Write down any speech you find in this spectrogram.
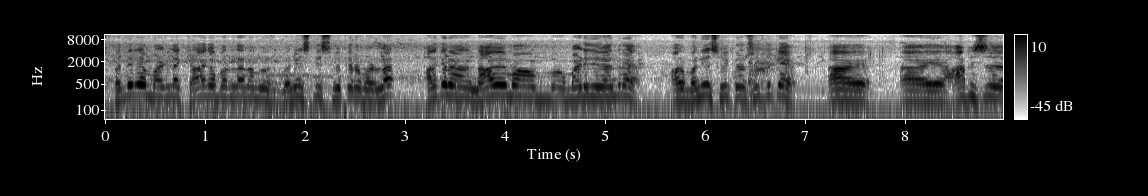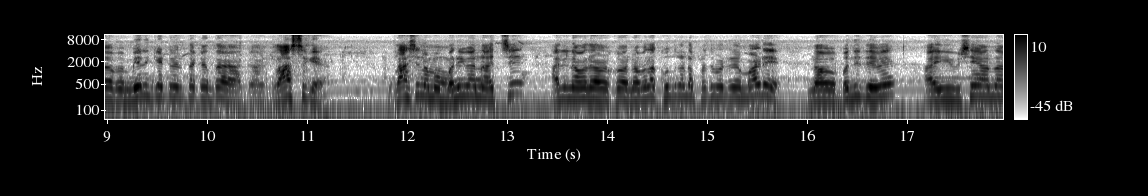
ಸ್ಪಂದನೆ ಮಾಡಲ್ಲ ಕೆಳಗೆ ಬರಲ್ಲ ನಮ್ಮ ಮನೆ ಸ್ಥಿತಿ ಸ್ವೀಕಾರ ಮಾಡಲ್ಲ ಅದಕ್ಕೆ ನಾವೇ ಮಾಡಿದ್ದೀವಿ ಅಂದರೆ ಅವ್ರ ಮನೆ ಸ್ವೀಕರಿಸೋದಕ್ಕೆ ಆಫೀಸ್ ಮೇನ್ ಗೇಟ್ ಇರ್ತಕ್ಕಂಥ ಗ್ಲಾಸ್ಗೆ ಗ್ಲಾಸಿಗೆ ನಮ್ಮ ಮನವಿಯನ್ನು ಹಚ್ಚಿ ಅಲ್ಲಿ ನಾವೆಲ್ಲ ನಾವೆಲ್ಲ ಕುಂತ್ಕೊಂಡು ಪ್ರತಿಭಟನೆ ಮಾಡಿ ನಾವು ಬಂದಿದ್ದೇವೆ. ಈ ವಿಷಯವನ್ನು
